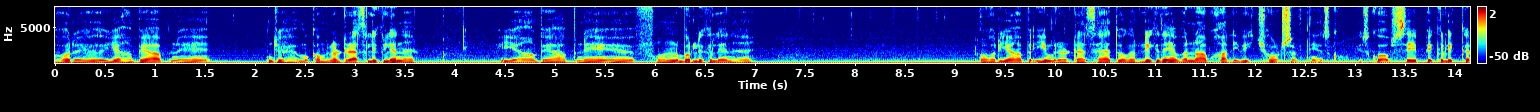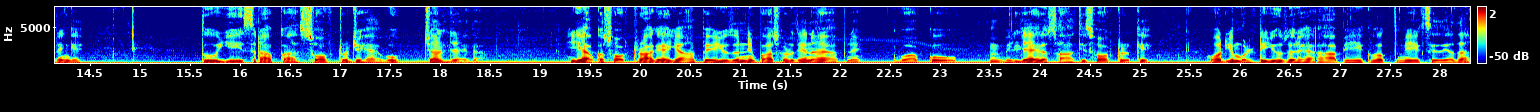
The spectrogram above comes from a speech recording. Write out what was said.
और यहाँ पे आपने जो है मुकम्मल एड्रेस लिख लेना है। यहाँ पे आपने फ़ोन नंबर लिख लेना है। और यहाँ पे ईमेल एड्रेस है तो अगर लिख दें, वरना आप खाली भी छोड़ सकते हैं इसको। इसको आप सेव पे क्लिक करेंगे तो ये इस तरह आपका सॉफ्टवेयर जो है वो चल जाएगा। ये आपका सॉफ्टवेयर आ गया। यहाँ पे यूज़र ने पासवर्ड देना है आपने। वो आपको मिल जाएगा साथ ही सॉफ्टवेयर के। और ये मल्टी यूज़र है। आप एक वक्त में एक से ज़्यादा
